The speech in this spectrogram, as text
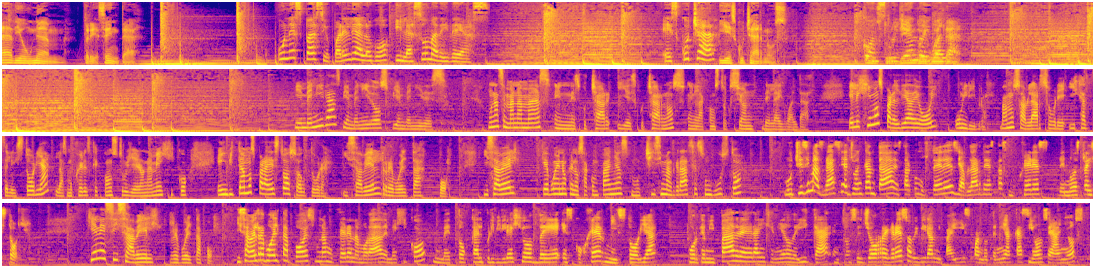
Radio UNAM presenta Un espacio para el diálogo y la suma de ideas. Escuchar y escucharnos. Construyendo igualdad. Bienvenidas, bienvenidos, bienvenides. Una semana más en escuchar y escucharnos en la construcción de la igualdad. Elegimos para el día de hoy un libro. Vamos a hablar sobre Hijas de la Historia, las mujeres que construyeron a México, e invitamos para esto a su autora, Isabel Revuelta Po. Isabel, qué bueno que nos acompañas, muchísimas gracias, un gusto. Muchísimas gracias, yo encantada de estar con ustedes y hablar de estas mujeres de nuestra historia. ¿Quién es Isabel Revuelta Po? Isabel Revuelta Po es una mujer enamorada de México. Me toca el privilegio de escoger mi historia porque mi padre era ingeniero de ICA, entonces yo regreso a vivir a mi país cuando tenía casi 11 años.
